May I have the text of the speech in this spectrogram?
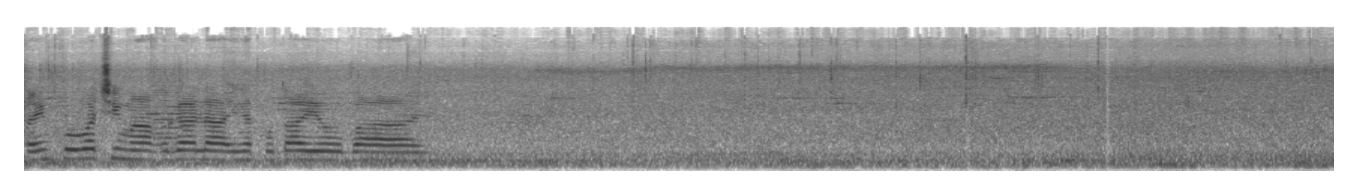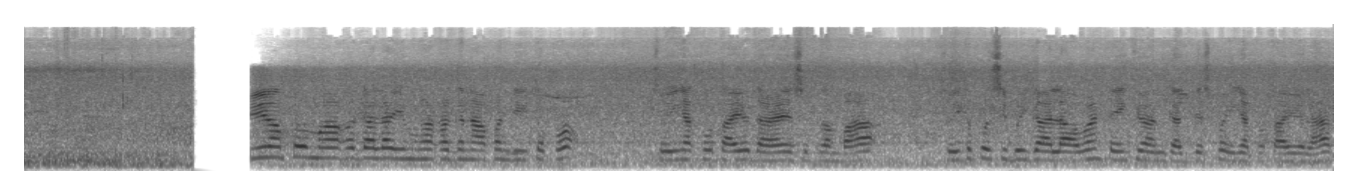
Thanks for watching mga kagala. Ingat po tayo. Bye. Yun lang po mga kagala yung mga kaganapan dito po. So ingat po tayo dahil sobrang baha. So ito po si Boy Galawan. Thank you and God bless po. Ingat po tayo lahat.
